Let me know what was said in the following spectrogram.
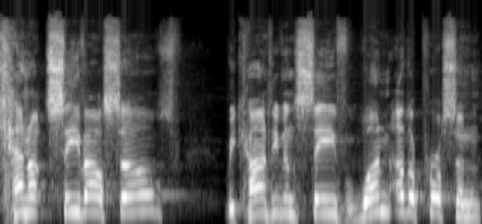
cannot save ourselves. We can't even save one other person,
